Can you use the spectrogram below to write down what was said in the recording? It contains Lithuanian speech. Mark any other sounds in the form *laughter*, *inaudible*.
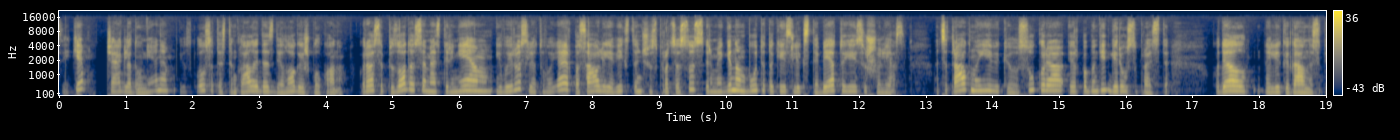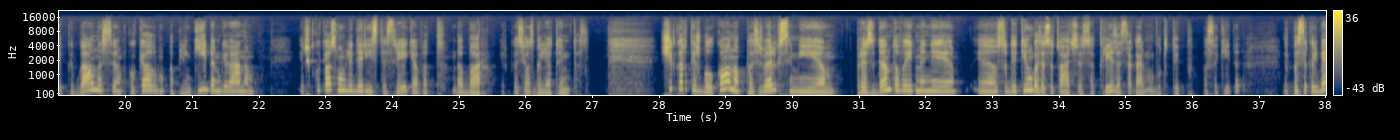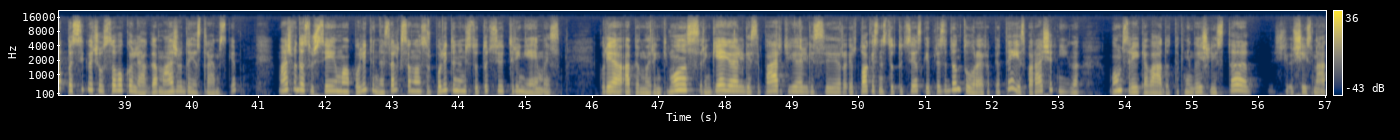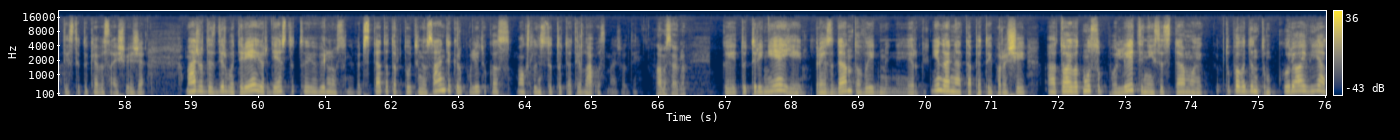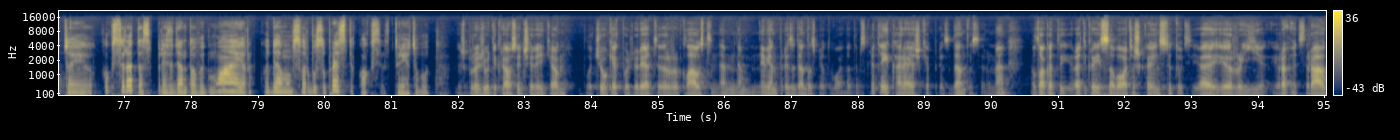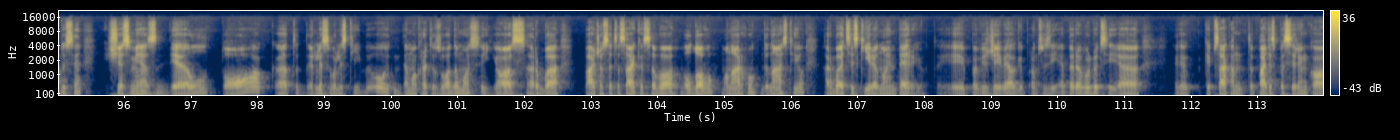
Sveiki, čia Eglė Daunienė, jūs klausotės tinklalaidės Dialogai iš balkono, kurios epizoduose mes tyrinėjom įvairius Lietuvoje ir pasaulyje vykstančius procesus ir mėginam būti tokiais lyg stebėtojais iš šalies. Atsitrauk nuo įvykių, sukurio ir pabandyti geriau suprasti, kodėl dalykai gaunasi taip, kaip gaunasi, kokiom aplinkybėm gyvenam ir kokios mums lyderystės reikia vat, dabar ir kas jos galėtų imtis. Šį kartą iš balkono pažvelgsim į prezidento vaidmenį e, sudėtingose situacijose, krizėse, galima būtų taip pasakyti. Ir pasikalbėti pasikviečiau savo kolegą Mažvidą Jastramskį. Mažvidas užsieima politinės elgsenos ir politinių institucijų tyrinėjimais kurie apima rinkimus, rinkėjų elgesį, partijų elgesį ir, ir tokias institucijas kaip prezidentūra. Ir apie tai jis parašė knygą Mums reikia vado. Ta knyga išleista šiais metais, tai tokia visai šviežia. Mažvidas dirbo tyriejų ir dėstytojų Vilniaus universiteto tarptautinių santykių ir politikos mokslo institutė. Tai labas, Mažvidai. Labas, Eglė kai tu tyrinėjai prezidento vaidmenį ir knygą net apie tai parašiai, toj vat, mūsų politiniai sistemoje, kaip tu pavadintum, kurioj vietoje, koks yra tas prezidento vaidmuo ir kodėl mums svarbu suprasti, koks jis turėtų būti. Iš pradžių tikriausiai čia reikia plačiau kiek pažiūrėti ir klausti ne, ne, ne vien prezidentas Lietuvoje, bet apskritai, ką reiškia prezidentas ar ne. Dėl to, kad tai yra tikrai savotiška institucija ir ji yra atsiradusi Iš esmės dėl to, kad dalis valstybių demokratizuodamosi jos arba pačios atsisakė savo valdovų, monarchų, dinastijų arba atsiskyrė nuo imperijų. Tai pavyzdžiai vėlgi Prancūzija per revoliuciją, e, kaip sakant, patys pasirinko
